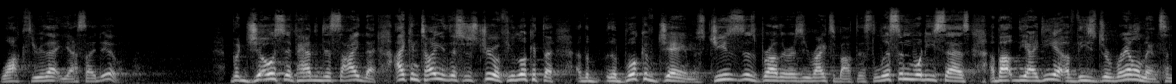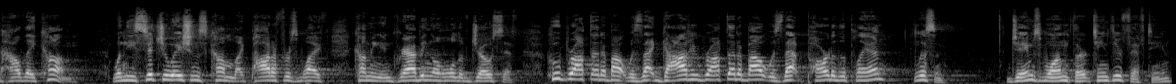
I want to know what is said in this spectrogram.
walk through that? Yes, I do. But Joseph had to decide that. I can tell you this is true. If you look at the, the, the book of James, Jesus' brother, as he writes about this, listen what he says about the idea of these derailments and how they come. When these situations come, like Potiphar's wife coming and grabbing a hold of Joseph, who brought that about? Was that God who brought that about? Was that part of the plan? Listen, James 1 13 through 15.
